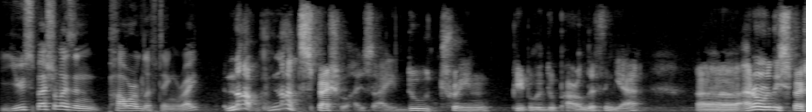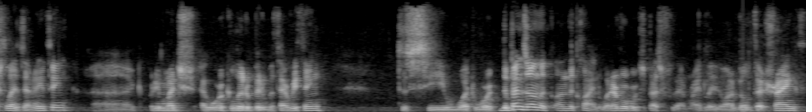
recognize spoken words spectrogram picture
you specialize in powerlifting, right? Not not specialized. I do train people who do powerlifting. Yeah, uh, I don't really specialize in anything. Uh, pretty much, I work a little bit with everything to see what works. depends on the on the client. Whatever works best for them, right? Like you want to build their strength,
